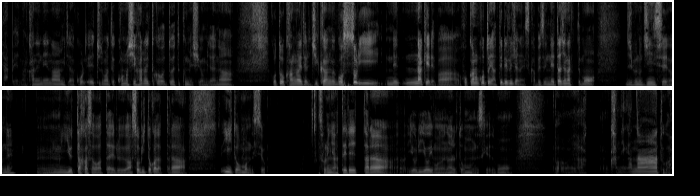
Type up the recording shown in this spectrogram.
やべえな、金ねえな、みたいな。これ、え、ちょっと待って、この支払いとかはどうやって工面しようみたいなことを考えてる時間がごっそり、ね、なければ、他のことに当てれるじゃないですか。別にネタじゃなくても、自分の人生のね、うん、豊かさを与える遊びとかだったら、いいと思うんですよ。それに当てれたら、より良いものになると思うんですけれども、やっぱ、金がなーとか、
